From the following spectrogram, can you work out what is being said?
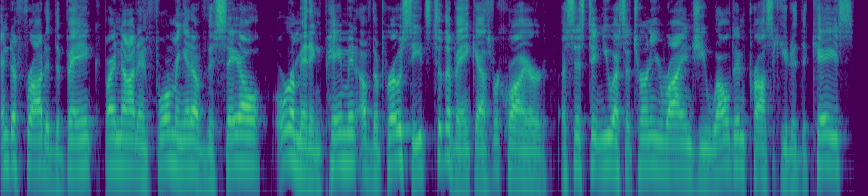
and defrauded the bank by not informing it of the sale or omitting payment of the proceeds to the bank as required. Assistant U.S. Attorney Ryan G. Weldon prosecuted the case,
